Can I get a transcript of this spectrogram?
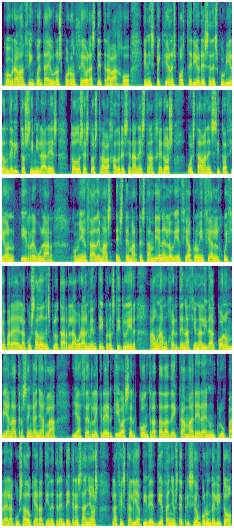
cobraban 50 euros por 11 horas de trabajo. En inspecciones posteriores se descubrieron delitos similares. Todos estos trabajadores eran extranjeros o estaban en situación irregular. Comienza además este martes también en la audiencia provincial el juicio para el acusado de explotar laboralmente y prostituir a una mujer de nacionalidad colombiana tras engañarla y hacerle creer que iba a ser contratada de camarera en un club. Para el acusado que ahora tiene 33 años, la Fiscalía pide 10 años de prisión por un delito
